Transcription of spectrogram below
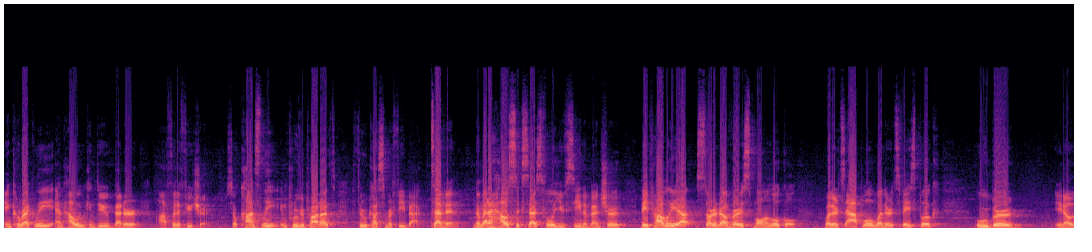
incorrectly and how we can do better uh, for the future. So constantly improve your product through customer feedback. Seven, no matter how successful you've seen a venture, they probably uh, started out very small and local, whether it's Apple, whether it's Facebook, Uber, you know,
